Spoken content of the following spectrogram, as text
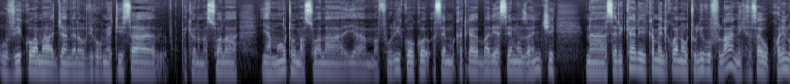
uviko ama janga la uviko kumi na tisa, pakiwa na maswala ya moto, maswala ya mafuriko katika baadhi ya sehemu za nchi, na serikali kama ilikuwa na utulivu fulani. Sasa kwa nini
